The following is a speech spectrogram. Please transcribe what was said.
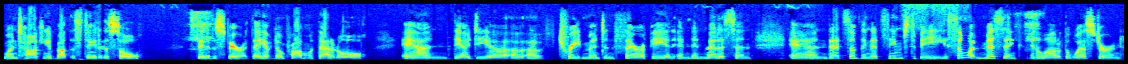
when talking about the state of the soul, state of the spirit. They have no problem with that at all. And the idea of, of treatment and therapy and, and, and, medicine. And that's something that seems to be somewhat missing in a lot of the Western,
